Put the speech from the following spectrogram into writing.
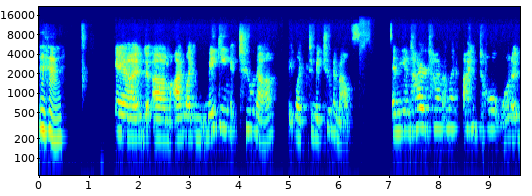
Mm-hmm. And um, I'm like making tuna, like to make tuna melts. And the entire time I'm like, I don't want to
